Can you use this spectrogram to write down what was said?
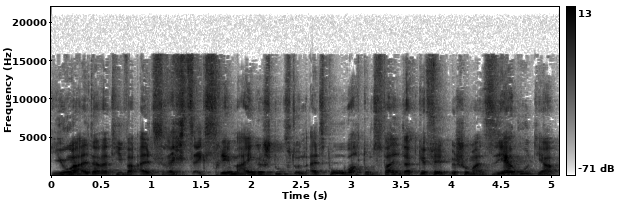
die junge Alternative als rechtsextrem eingestuft und als Beobachtungsfall. Das gefällt mir schon mal sehr gut, ja.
